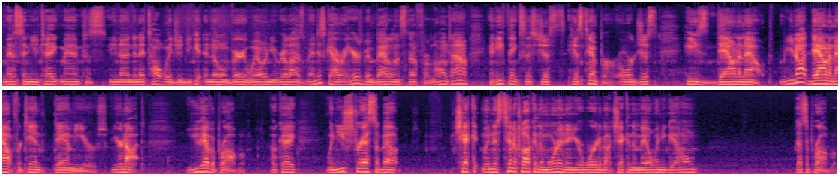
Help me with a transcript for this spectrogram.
medicine you take, man?" Because you know, and then they talk with you, and you get to know them very well, and you realize, man, this guy right here has been battling stuff for a long time, and he thinks it's just his temper or just he's down and out. You're not down and out for ten damn years. You're not. You have a problem, okay? When you stress about checking when it's ten o'clock in the morning and you're worried about checking the mail when you get home, that's a problem.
